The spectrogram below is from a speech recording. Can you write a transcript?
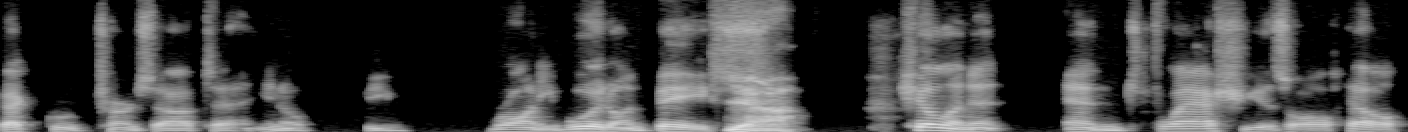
Beck group turns out to you know be Ronnie Wood on bass, yeah, killing it and flashy as all hell.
